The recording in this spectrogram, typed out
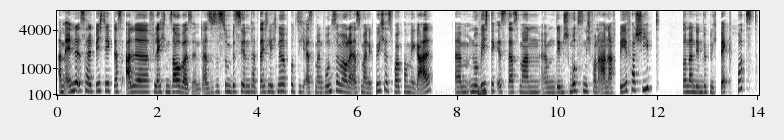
Am Ende ist halt wichtig, dass alle Flächen sauber sind. Also es ist so ein bisschen tatsächlich, ne, putze ich erst mein Wohnzimmer oder erst meine Küche, ist vollkommen egal. Ähm, nur Mhm. wichtig ist, dass man ähm, den Schmutz nicht von A nach B verschiebt, sondern den wirklich wegputzt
